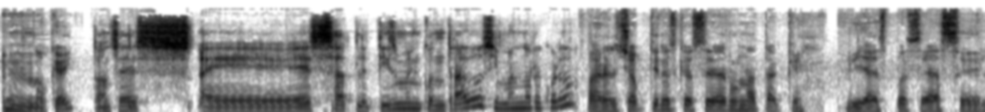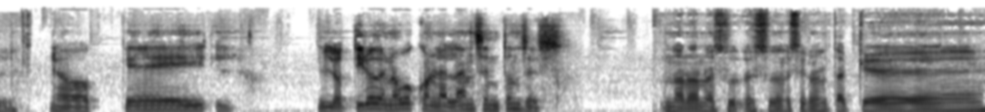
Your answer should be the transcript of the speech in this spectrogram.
ok. Entonces, eh, es atletismo encontrado, si mal no recuerdo. Para el shop tienes que hacer un ataque. Y ya después se hace el. Ok. Lo tiro de nuevo con la lanza entonces. No, no, no, es, es, es un ataque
